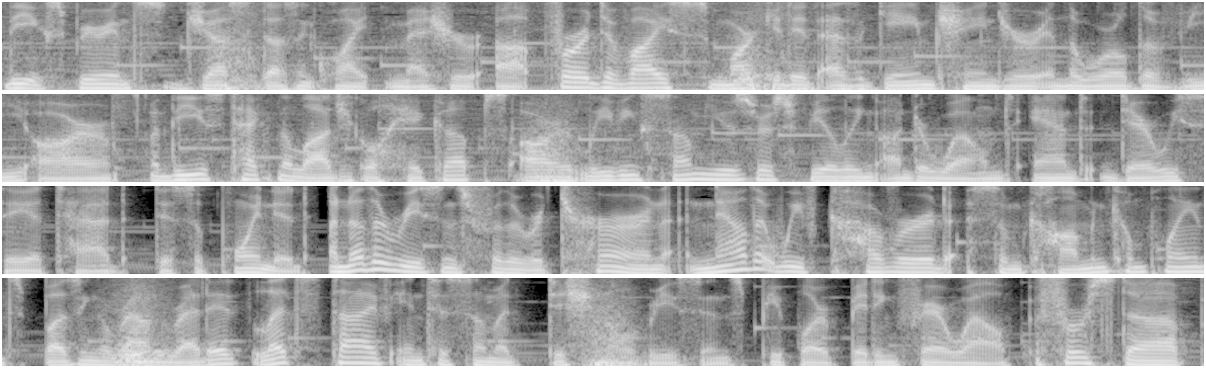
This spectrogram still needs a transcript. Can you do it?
The experience just doesn't quite measure up. For a device marketed as a game changer in the world of VR, these technological technological hiccups are leaving some users feeling underwhelmed and, dare we say, a tad disappointed. Another reasons for the return, now that we've covered some common complaints buzzing around Reddit, let's dive into some additional reasons people are bidding farewell. First up,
